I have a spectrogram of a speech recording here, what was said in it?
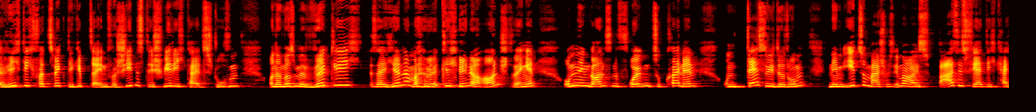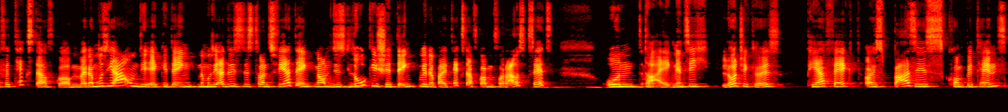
richtig verzwickt. Die gibt's ja in verschiedenste Schwierigkeitsstufen. Und da muss man wirklich sein Hirn einmal wirklich hin anstrengen, um den ganzen folgen zu können. Und das wiederum nehme ich zum Beispiel immer als Basisfertigkeit für Textaufgaben, weil da muss ich auch um die Ecke denken, da muss ich auch dieses Transferdenken haben, dieses logische Denken wieder bei Textaufgaben vorausgesetzt. Und da eignen sich Logicals perfekt als Basiskompetenz,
